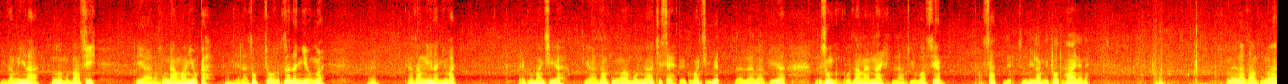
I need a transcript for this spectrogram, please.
thì rằng nghĩ là mỗi người một bao xi thì à, nó không đáng bao nhiêu cả có thể là giúp cho được rất là nhiều người Đấy. theo Giang nghĩ là như vậy Đấy, quý ba anh chị thì à, Giang cũng à, muốn à, chia sẻ tới quý ba anh chị biết là là, là cái nội dung của Giang ngày hôm nay là chủ yếu vào xem khảo sát để chuẩn bị làm cái cầu thứ hai này này Đấy. có lẽ là Giang cũng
